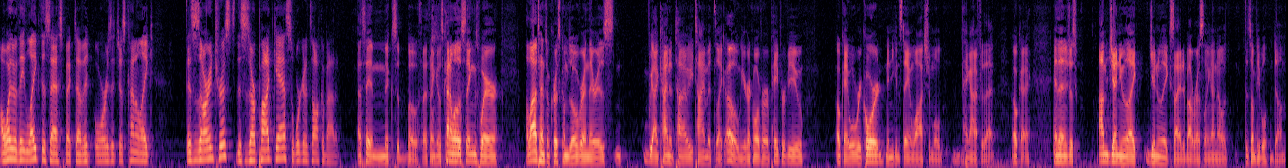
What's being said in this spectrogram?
on whether they like this aspect of it, or is it just kind of like this is our interest, this is our podcast, so we're going to talk about it? I say a mix of both. I think it was kind of one of those things where a lot of times when Chris comes over and there is, I kind of time, time it to like, oh, you're going to come over for a pay per view. Okay, we'll record, then you can stay and watch, and we'll hang out after that. Okay, and then it's just I'm genuinely like genuinely excited about wrestling. I know to some people, dumb,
